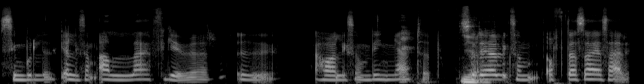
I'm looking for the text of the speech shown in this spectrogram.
symbolik, eller liksom alla figurer i, har liksom vingar typ. Så Ja. det är liksom, ofta så har jag så här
